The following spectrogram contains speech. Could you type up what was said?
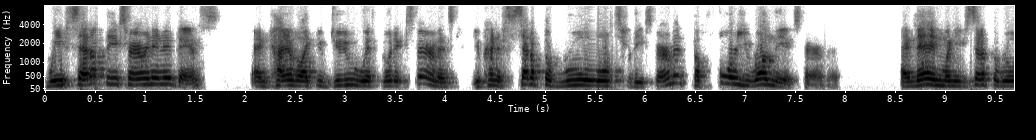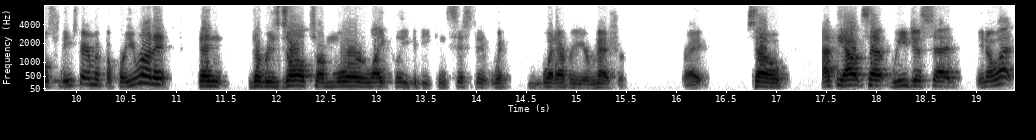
we've set up the experiment in advance. And kind of like you do with good experiments, you kind of set up the rules for the experiment before you run the experiment. And then when you set up the rules for the experiment before you run it, then the results are more likely to be consistent with whatever you're measuring, right? So at the outset, we just said, you know what?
